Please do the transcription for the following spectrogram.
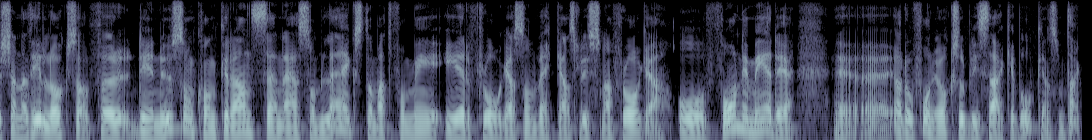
känna till också, för det är nu som konkurrensen är som lägst om att få med er fråga som veckans lyssnarfråga. Och får ni med det, ja då får ni också bli säkerboken som tack.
